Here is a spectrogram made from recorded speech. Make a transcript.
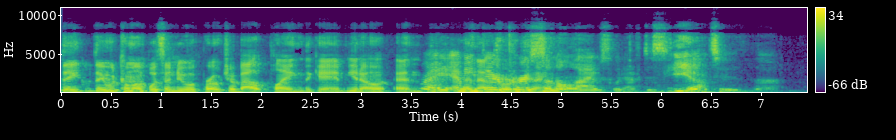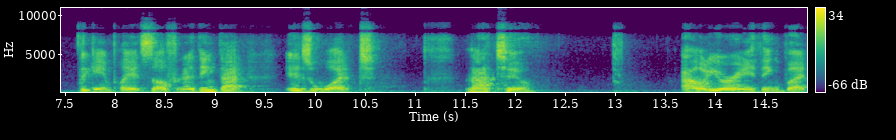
they they would come up with a new approach about playing the game, you know, and Right. I mean, their sort of thing. personal lives would have to see Yeah. into the, the gameplay itself. And I think that is what, not to out you or anything, but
